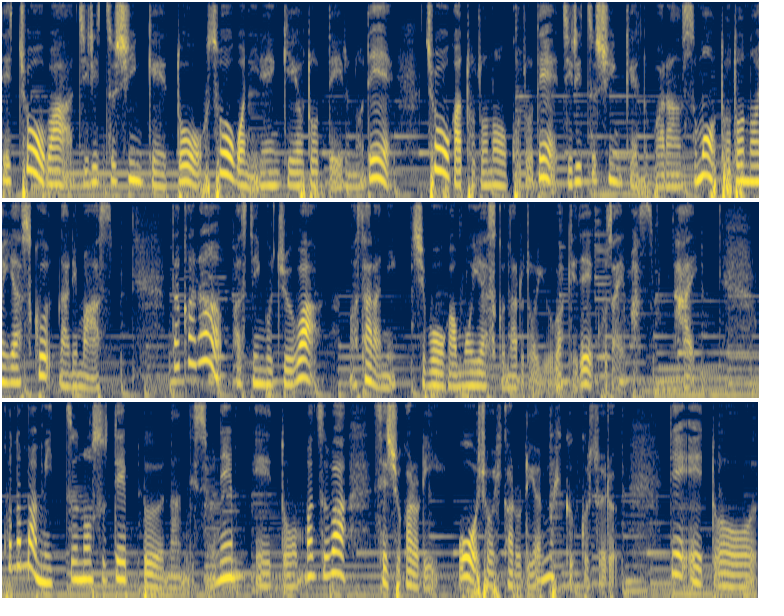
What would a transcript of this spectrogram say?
で腸は自律神経と相互に連携をとっているので腸が整うことで自律神経のバランスも整いやすくなりますだからファスティング中は、まあ、さらに脂肪が燃えやすくなるというわけでございます。はい、このまあ3つのステップなんですよね。えーと、まずは摂取カロリーを消費カロリーよりも低くする。で、えーと、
